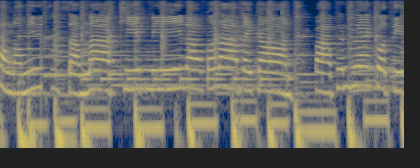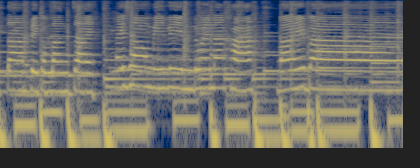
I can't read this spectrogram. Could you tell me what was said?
ของน้องมินสำหรับคลิปนี้เราก็ลาไปก่อน ฝากเพื่อนๆกดติดตามเป็นกำลังใจให้ช่องมิลินด้วยนะคะ บ๊ายบาย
